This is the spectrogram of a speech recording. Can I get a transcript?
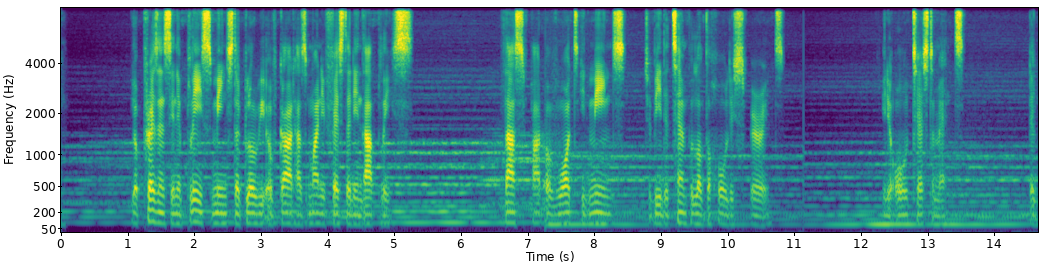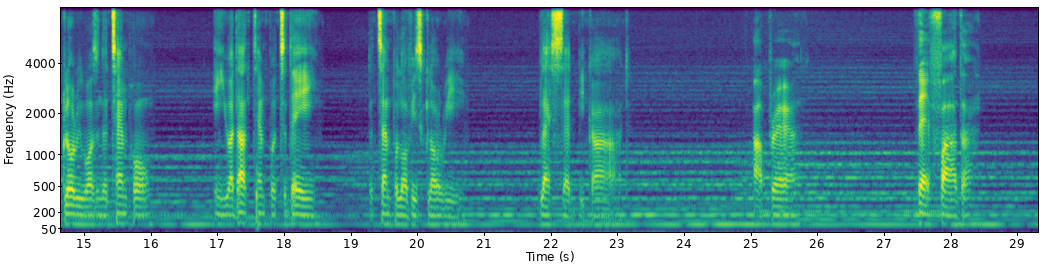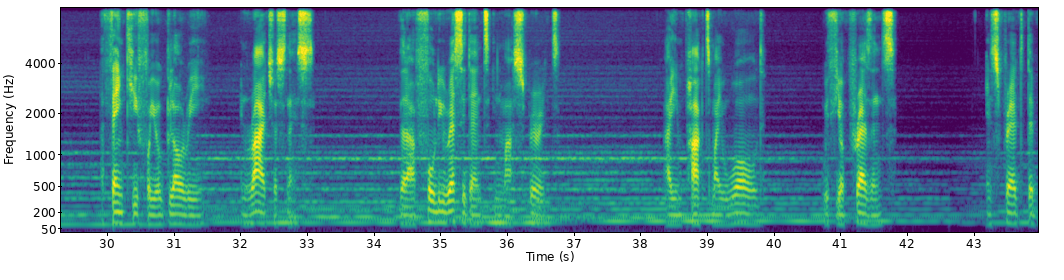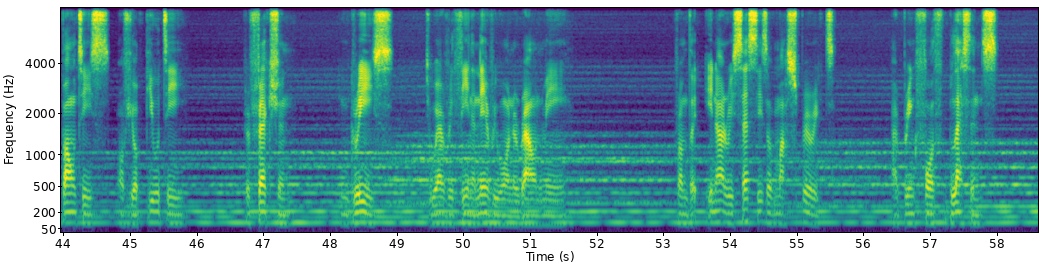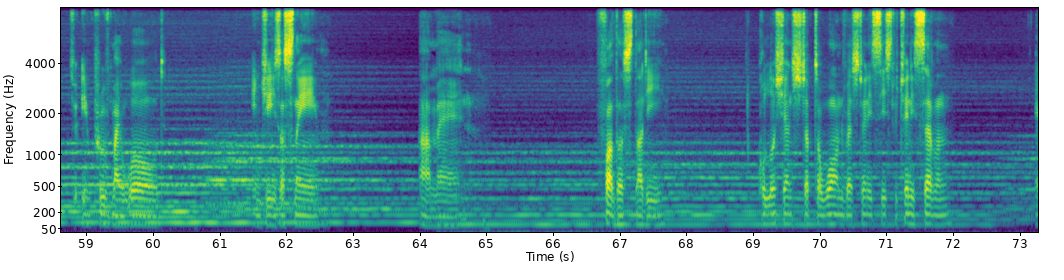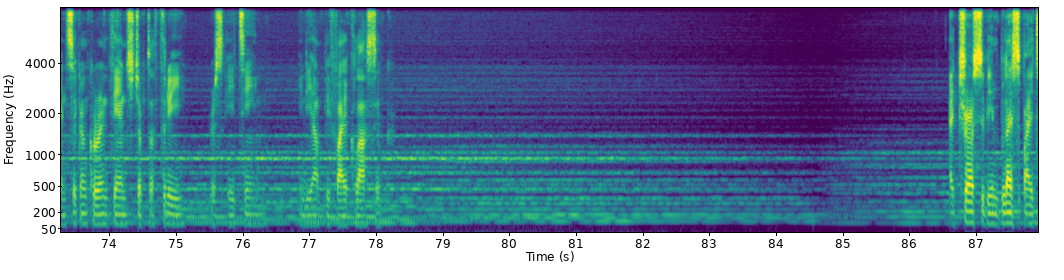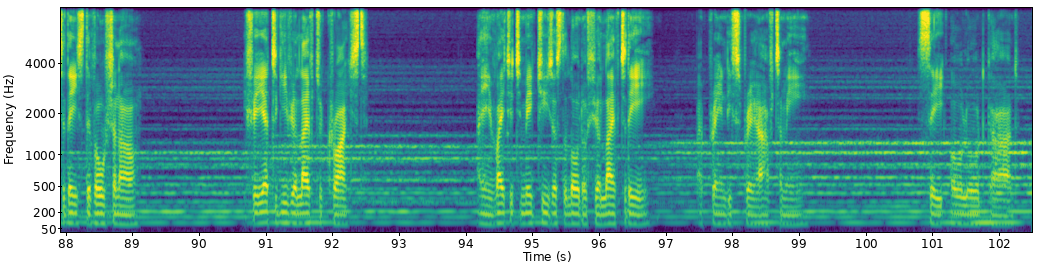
Your presence in a place means the glory of God has manifested in that place. That's part of what it means to be the temple of the Holy Spirit in the Old Testament. The glory was in the temple, and you are that temple today, the temple of His glory. Blessed be God. Our prayer. There, Father, I thank you for your glory and righteousness that are fully resident in my spirit. I impact my world with your presence and spread the bounties of your beauty, perfection, and grace to everything and everyone around me. From the inner recesses of my spirit, I bring forth blessings to improve my world. In Jesus' name, Amen. Further study Colossians chapter 1, verse 26 to 27 and 2 Corinthians chapter 3 verse 18 in the Amplified Classic. I trust you've been blessed by today's devotional. If you're yet to give your life to Christ, I invite you to make Jesus the Lord of your life today by praying this prayer after me. Say, O oh Lord God,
